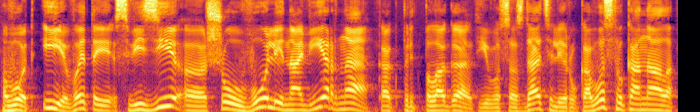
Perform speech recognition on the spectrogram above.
Вот. И в этой связи а, шоу «Воли», наверное, как предполагают его создатели и руководство канала,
